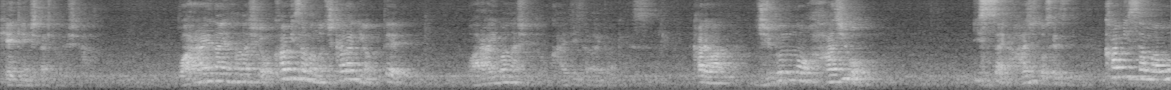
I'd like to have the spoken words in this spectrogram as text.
経験した人でした。笑えない話を神様の力によって笑い話と変えていただいたわけです。彼は自分の恥を一切の恥とせず神様を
